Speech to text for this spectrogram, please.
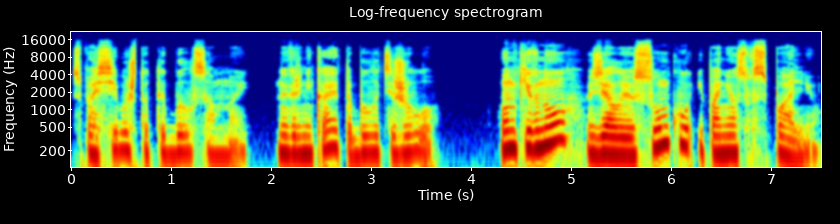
Спасибо, что ты был со мной. Наверняка это было тяжело. Он кивнул, взял ее сумку и понес в спальню.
